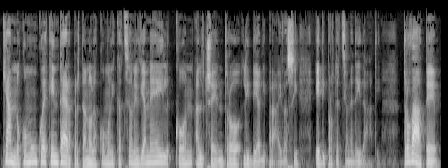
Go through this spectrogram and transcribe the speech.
che hanno comunque, che interpretano la comunicazione via mail con al centro l'idea di privacy e di protezione dei dati. Trovate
